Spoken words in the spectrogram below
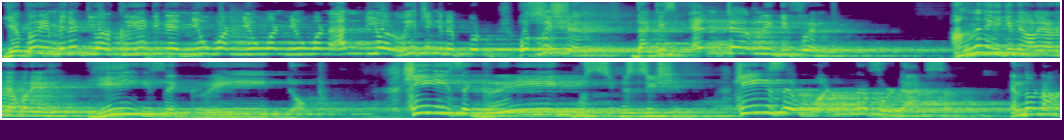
every minute you are creating a new one new one new one and you are reaching in a position that is entirely different അങ്ങനെ ഇരിക്കുന്ന ആളെയാണ് ഞാൻ പറയുക. He is a great doctor he is a great musician he is a wonderful dancer എന്തുകൊണ്ടാണ്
